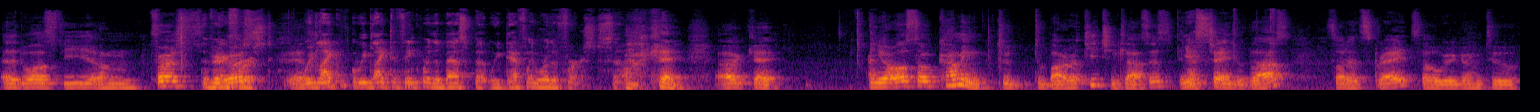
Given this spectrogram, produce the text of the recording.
and it was the um, first. The very first. Yes. We'd like we'd like to think we're the best, but we definitely were the first. So. Okay, okay. And you're also coming to to Barra teaching classes in Yes. exchange with Lars, so that's great. So we're going to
